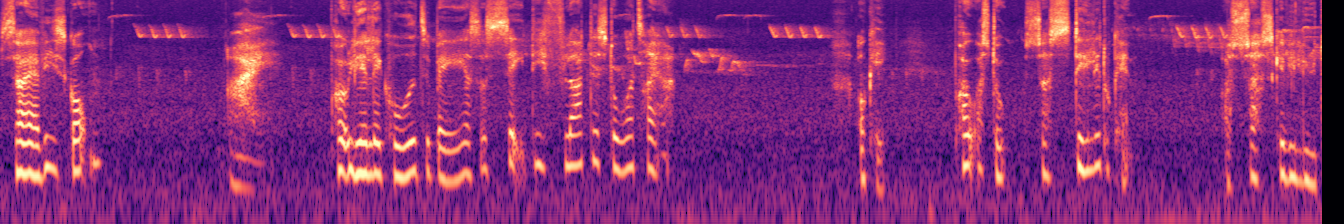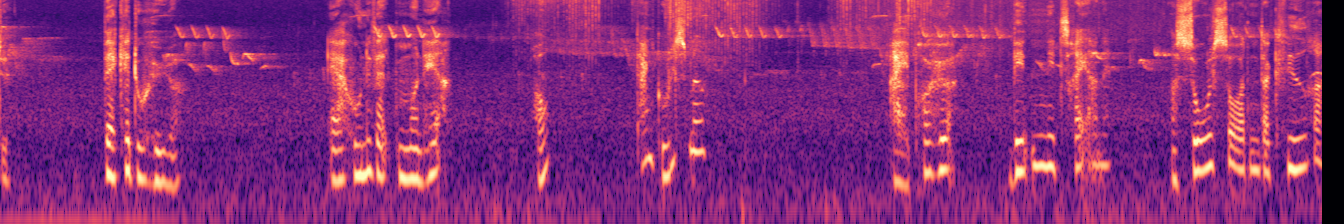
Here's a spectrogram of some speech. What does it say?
Så er vi i skoven. Ej, prøv lige at lægge hovedet tilbage, og så se de flotte store træer. Okay, prøv at stå så stille du kan. Og så skal vi lytte. Hvad kan du høre? Er hundevalpen mon her? Hov, der er en guldsmed. Ej, prøv at høre. Vinden i træerne og solsorten, der kvidrer.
